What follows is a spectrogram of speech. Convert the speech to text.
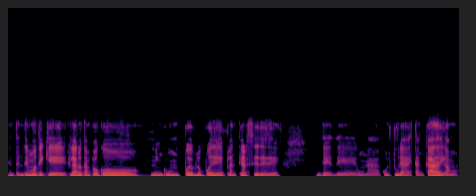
Entendemos de que, claro, tampoco ningún pueblo puede plantearse desde, de una cultura estancada, digamos.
